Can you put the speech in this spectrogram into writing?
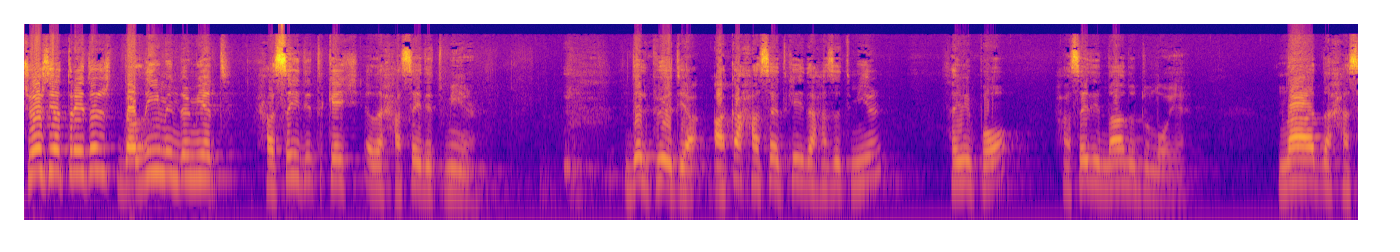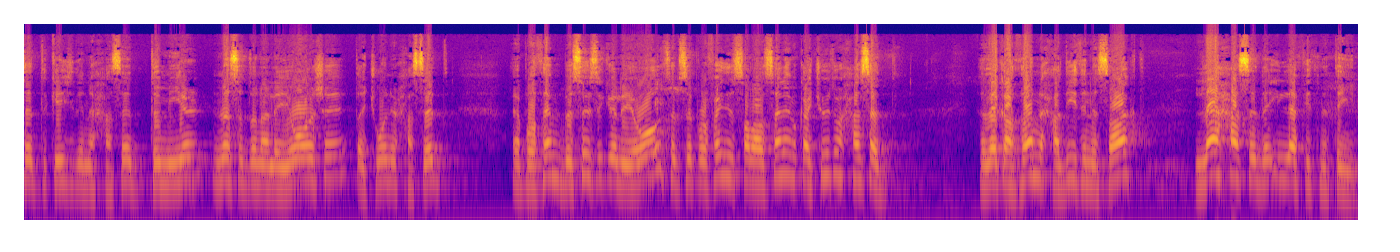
çështja e tretë është dallimi ndërmjet hasedit të keq edhe hasedit të mirë. del pyetja, a ka haset të keq dhe haset të mirë? Themi po, hasedi ndahet në dy lloje. Ndahet në haset të keq dhe në haset të mirë, nëse do na lejoheshe ta quanim haset, e po them besoj se kjo lejohet sepse profeti sallallahu alajhi wasallam e ka quajtur haset. Dhe ka thënë në hadithin e saktë, la hasada illa fi thnatayn.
